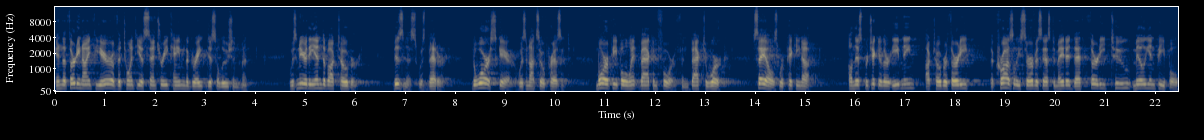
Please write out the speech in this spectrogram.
In the 39th year of the 20th century came the Great Disillusionment. It was near the end of October. Business was better. The war scare was not so present. More people went back and forth and back to work. Sales were picking up. On this particular evening, October 30, the Crosley service estimated that 32 million people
